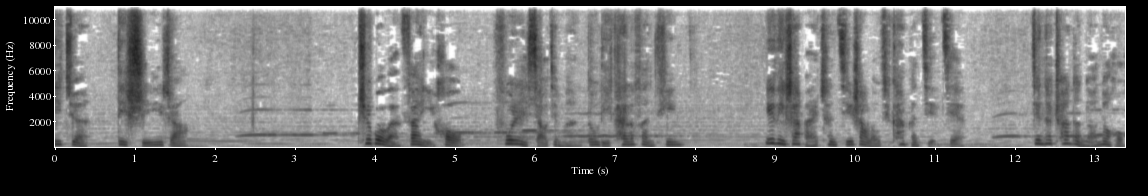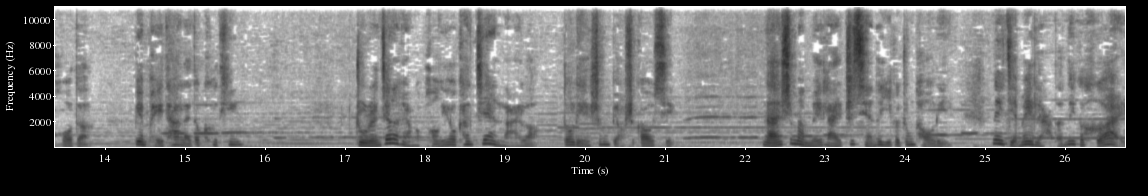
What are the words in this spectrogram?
一卷第十一章。吃过晚饭以后，夫人、小姐们都离开了饭厅。伊丽莎白趁机上楼去看看姐姐，见她穿得暖暖和和的，便陪她来到客厅。主人家的两个朋友看见来了，都连声表示高兴。男士们没来之前的一个钟头里，那姐妹俩的那个和蔼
